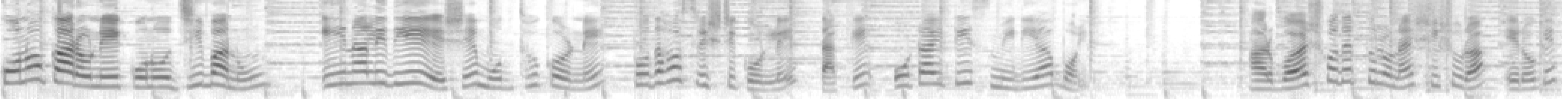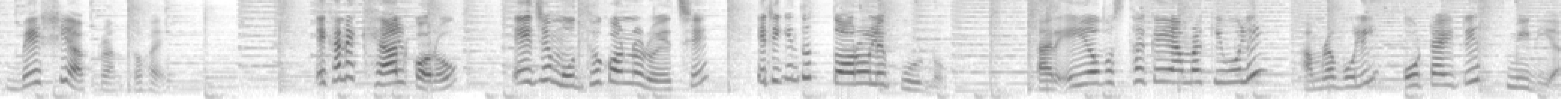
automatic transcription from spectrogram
কোনো কারণে কোনো জীবাণু এই নালী দিয়ে এসে মধ্যকর্ণে প্রদাহ সৃষ্টি করলে তাকে ওটাইটিস মিডিয়া বলে। আর বয়স্কদের তুলনায় শিশুরা এ রোগে বেশি আক্রান্ত হয়। এখানে খেয়াল করো, এই যে মধ্যকর্ণ রয়েছে, এটি কিন্তু তরলে পূর্ণ। আর এই অবস্থাকেই আমরা কি বলি? আমরা বলি ওটাইটিস মিডিয়া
